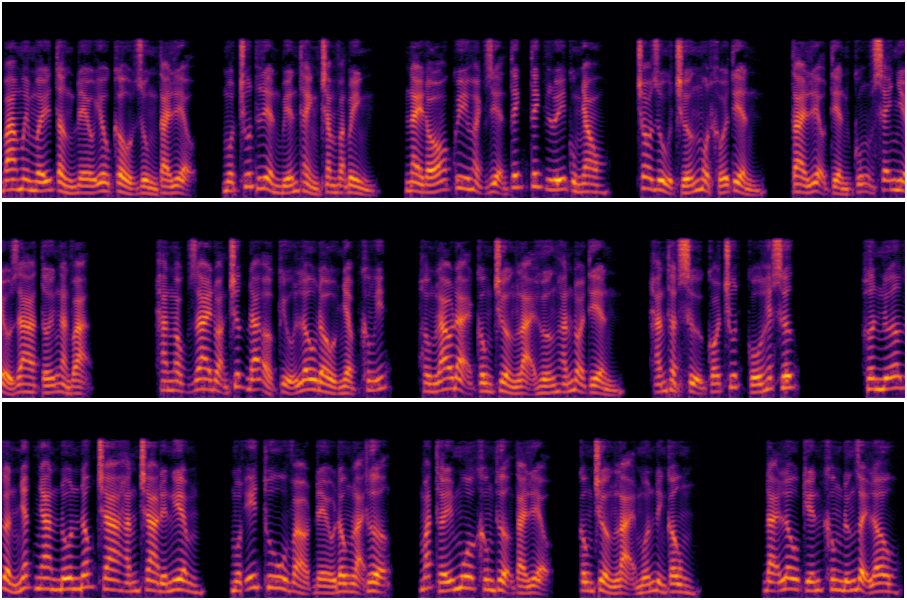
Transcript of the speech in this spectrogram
ba mươi mấy tầng đều yêu cầu dùng tài liệu, một chút liền biến thành trăm vạn bình, này đó quy hoạch diện tích tích lũy cùng nhau, cho dù chướng một khối tiền, tài liệu tiền cũng sẽ nhiều ra tới ngàn vạn. Hàn Ngọc giai đoạn trước đã ở cựu lâu đầu nhập không ít, Hồng Lao đại công trường lại hướng hắn đòi tiền, hắn thật sự có chút cố hết sức. Hơn nữa gần nhất nhan đôn đốc cha hắn cha đến nghiêm, một ít thu vào đều đông lại thượng, mắt thấy mua không thượng tài liệu, công trường lại muốn đình công. Đại lâu kiến không đứng dậy lâu,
